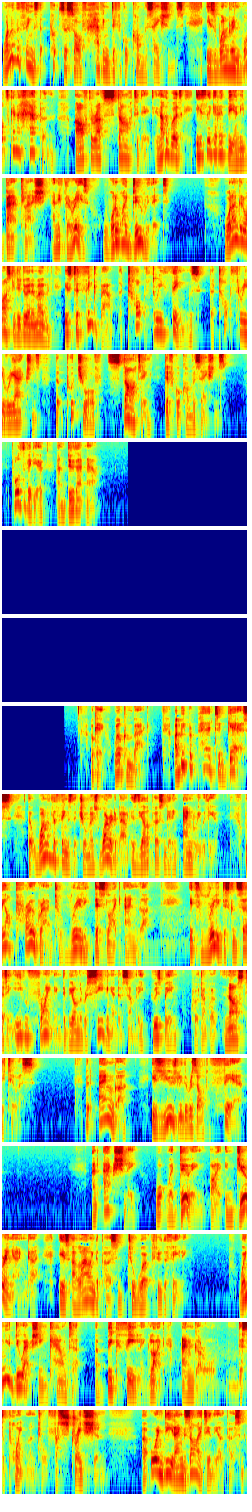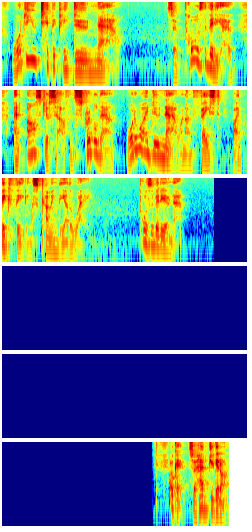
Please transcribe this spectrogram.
One of the things that puts us off having difficult conversations is wondering what's going to happen after I've started it. In other words, is there going to be any backlash? And if there is, what do I do with it? What I'm going to ask you to do in a moment is to think about the top three things, the top three reactions that put you off starting difficult conversations. Pause the video and do that now. Okay, welcome back. I'd be prepared to guess that one of the things that you're most worried about is the other person getting angry with you. We are programmed to really dislike anger. It's really disconcerting, even frightening, to be on the receiving end of somebody who is being, quote unquote, nasty to us. But anger is usually the result of fear. And actually, what we're doing by enduring anger is allowing the person to work through the feeling. When you do actually encounter a big feeling like anger or disappointment or frustration, uh, or indeed anxiety in the other person, what do you typically do now? So pause the video and ask yourself and scribble down what do I do now when I'm faced by big feelings coming the other way? Pause the video now. Okay, so how did you get on?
